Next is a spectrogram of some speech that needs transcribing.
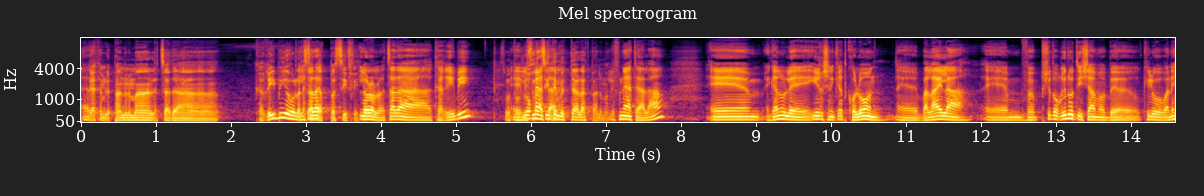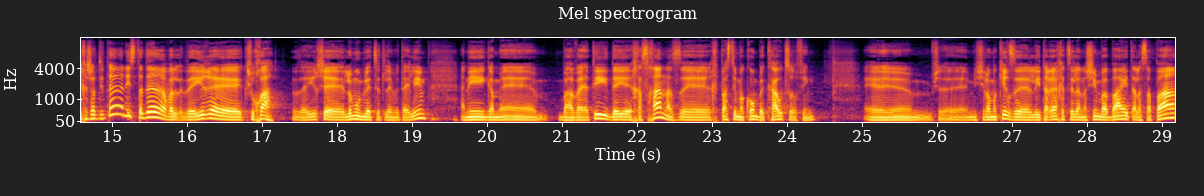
הגעתם לפנמה לצד הקריבי או לצד לצד הפסיפי? לא, לא, לצד הקריבי. זאת אומרת, אה, עוד לא חציתם את תעלת פנמה. לפני התעלה. אה, הגענו לעיר שנקראת קולון אה, בלילה, אה, ופשוט הורידו אותי שם, כאילו, אני חשבתי, "טוב, אני אסתדר, אבל זו עיר אה, קשוחה, זו עיר שלא מומלצת למטיילים. אני גם אה, בהווייתי די חסכן, אז אה, חיפשתי מקום ב Couchsurfing. אה, שמי שלא מכיר, זה להתארח אצל אנשים בבית על הספה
